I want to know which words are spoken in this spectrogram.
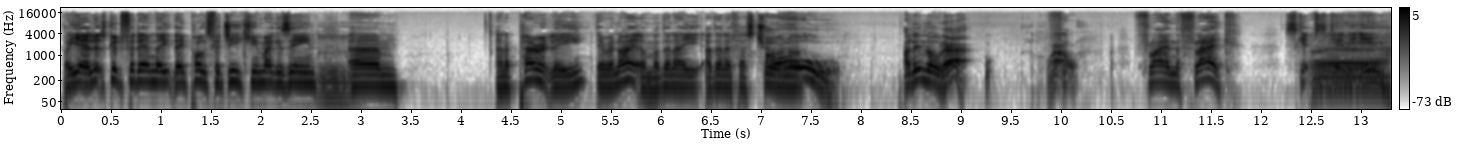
But yeah, it looks good for them. They they pose for GQ magazine. Mm. Um, and apparently they're an item. I don't know. I don't know if that's true or not. Oh, I didn't know that. Wow. Flying the flag. Skepta's getting it in. Uh,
